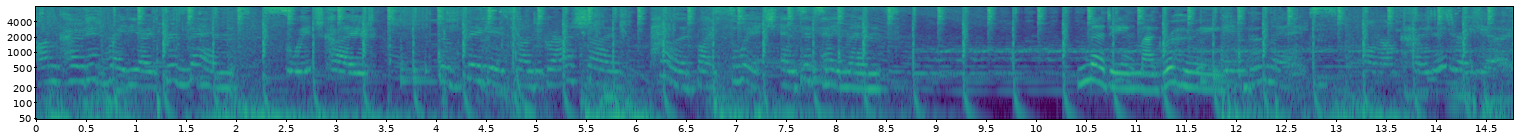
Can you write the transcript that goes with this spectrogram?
Uncoded Radio presents Switch Code, the biggest underground show powered by Switch Entertainment. Mehdi Maghraoui in the mix on Uncoded Radio.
